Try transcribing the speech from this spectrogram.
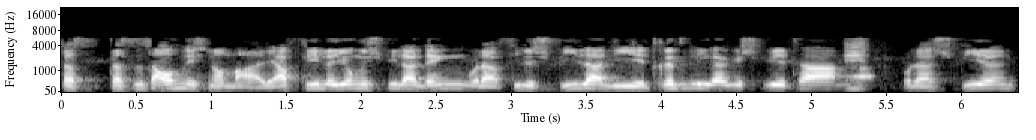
das, das ist auch nicht normal. Ja, viele junge Spieler denken oder viele Spieler, die dritte Liga gespielt haben oder spielen,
